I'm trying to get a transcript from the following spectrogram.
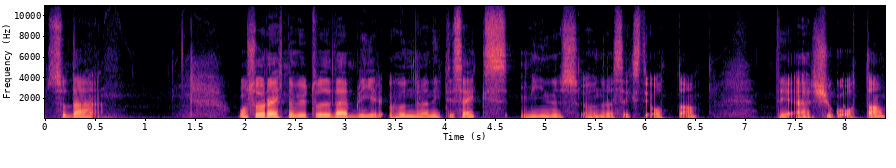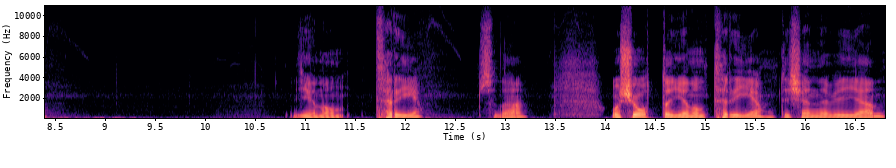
Sådär. Och så räknar vi ut vad det där blir. 196 minus 168. Det är 28. Genom 3. Sådär. Och 28 genom 3, det känner vi igen.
